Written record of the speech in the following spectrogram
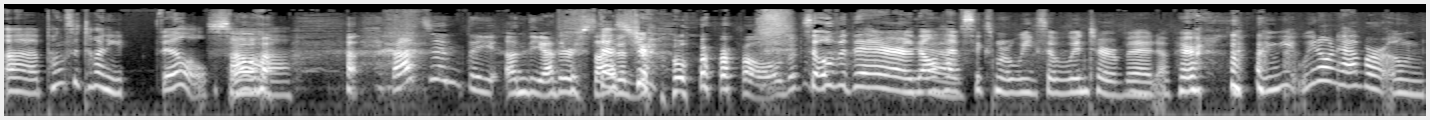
uh, Punxsutawney Phil saw. That's in the on the other side That's of the world. So over there, they'll Yeah. have six more weeks of winter, but apparently we, we don't have our own.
